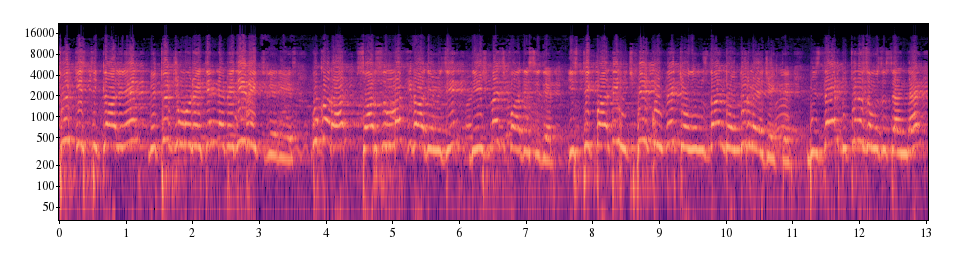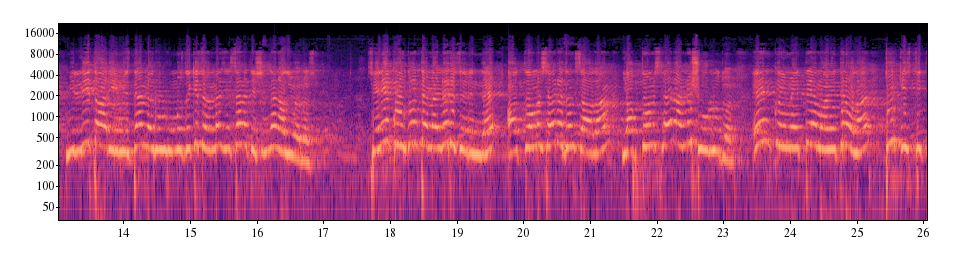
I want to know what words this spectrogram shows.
Türk istiklalinin ve Türk Cumhuriyeti'nin ebedi bekçileriyiz. Bu karar sarsılmaz irademizin değişmez ifadesidir. İstikbalde hiçbir kuvvet yolumuzdan döndürmeyecektir. Bizler bütün hızımızı senden, milli tarihimizden ve ruhumuzdaki sönmez insan ateşinden alıyoruz. Senin kurduğun temeller üzerinde attığımız her adım sağlam, yaptığımız her hamle şuurludur. En kıymetli emanetin olan Türk istik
